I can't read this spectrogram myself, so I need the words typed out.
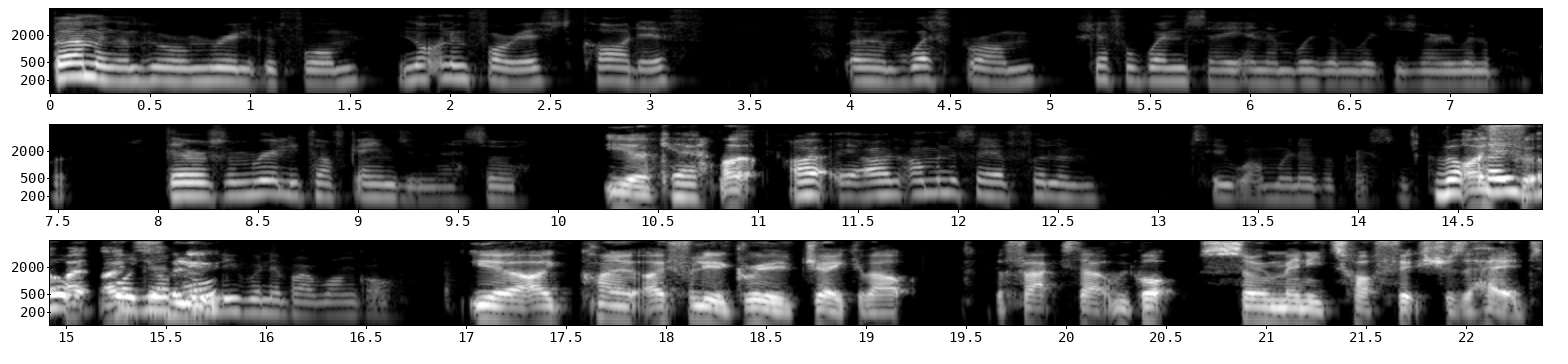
Birmingham, who are in really good form. Nottingham Forest, Cardiff, um, West Brom, Sheffield Wednesday, and then Wigan, which is very winnable. But there are some really tough games in there. So Yeah. Yeah. I, I I'm going to say a Fulham two-one win over Preston. Rocco, I f- what, I- I what your fully- thoughts? Only winning by one goal. Yeah, I kind of I fully agree with Jake about the fact that we've got so many tough fixtures ahead.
